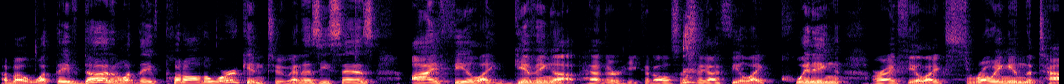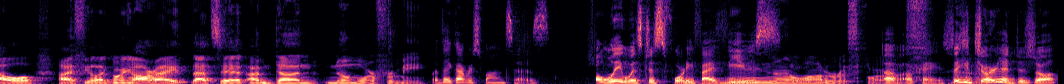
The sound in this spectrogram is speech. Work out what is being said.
about what they've done and what they've put all the work into. And as he says, I feel like giving up, Heather. He could also say, I feel like quitting or I feel like throwing in the towel. I feel like going, all right, that's it. I'm done. No more for me. But they got responses. Only was just 45 views. Not a lot of response. Oh, OK，所以 Jordan 就说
